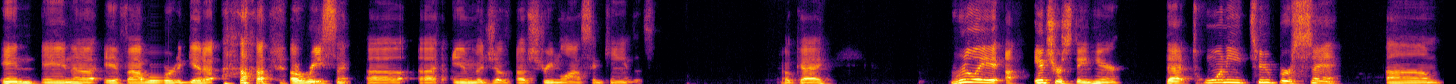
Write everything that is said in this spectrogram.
in, in uh, if I were to get a, a recent uh, uh, image of, of stream loss in Kansas. Okay. Really uh, interesting here that 22% um,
